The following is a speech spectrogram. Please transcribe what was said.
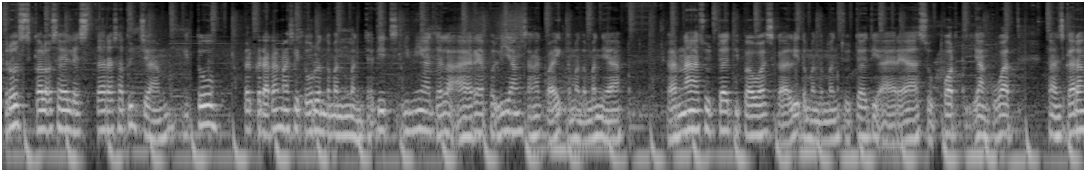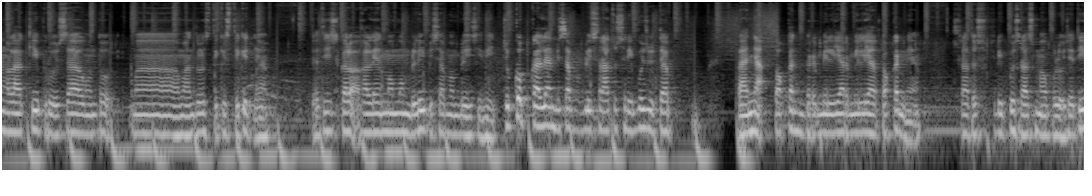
Terus kalau saya lihat secara satu jam itu pergerakan masih turun teman-teman. Jadi ini adalah area beli yang sangat baik teman-teman ya. Karena sudah di bawah sekali teman-teman. Sudah di area support yang kuat. Dan sekarang lagi berusaha untuk memantul sedikit-sedikit ya. Jadi kalau kalian mau membeli bisa membeli sini. Cukup kalian bisa membeli 100.000 sudah banyak token bermiliar-miliar token ya 100 ribu 150 jadi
